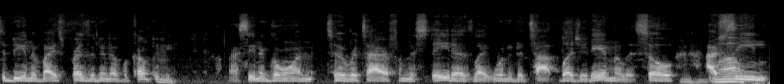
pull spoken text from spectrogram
to being the vice president of a company. Mm. I seen her go on to retire from the state as like one of the top budget analysts. So mm-hmm. I've seen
